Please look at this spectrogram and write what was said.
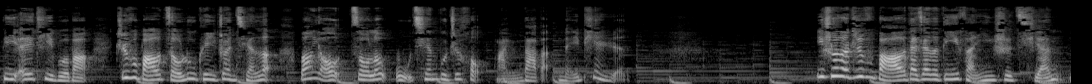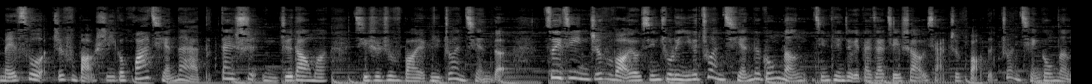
BAT 播报：支付宝走路可以赚钱了。网友走了五千步之后，马云爸爸没骗人。一说到支付宝，大家的第一反应是钱。没错，支付宝是一个花钱的 app。但是你知道吗？其实支付宝也可以赚钱的。最近支付宝又新出了一个赚钱的功能，今天就给大家介绍一下支付宝的赚钱功能。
